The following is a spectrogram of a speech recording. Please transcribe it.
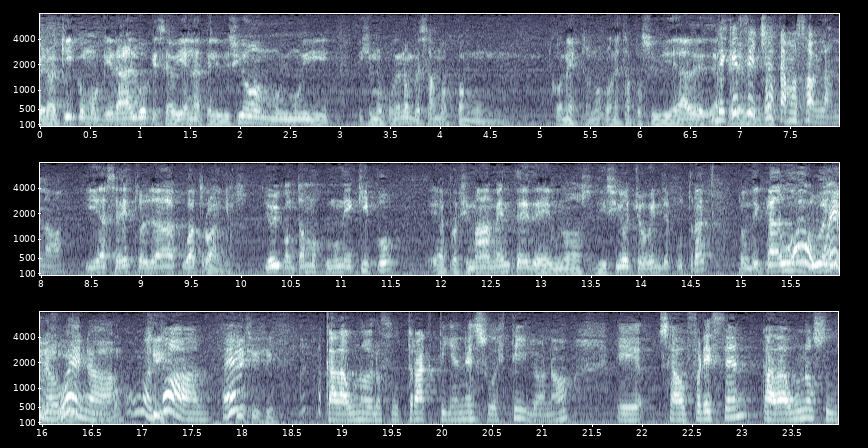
pero aquí como que era algo que se veía en la televisión, muy, muy, dijimos, ¿por qué no empezamos con, esto, ¿no? con esta posibilidad de... ¿De, ¿De qué fecha estamos hablando? Y hace esto ya cuatro años. Y hoy contamos con un equipo eh, aproximadamente de unos 18 o 20 food trucks, donde cada uno oh, bueno, bueno, un montón. ¿eh? Sí, sí, sí. Cada uno de los food trucks tiene su estilo, ¿no? Eh, o sea, ofrecen cada uno su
